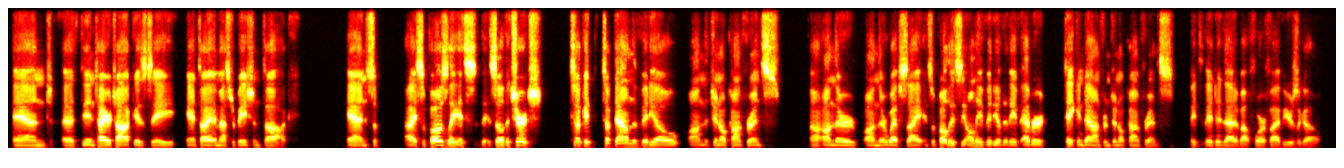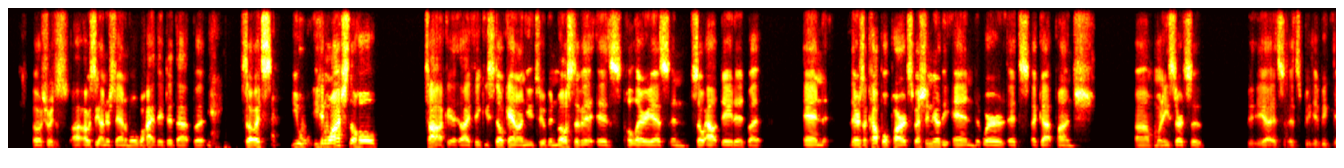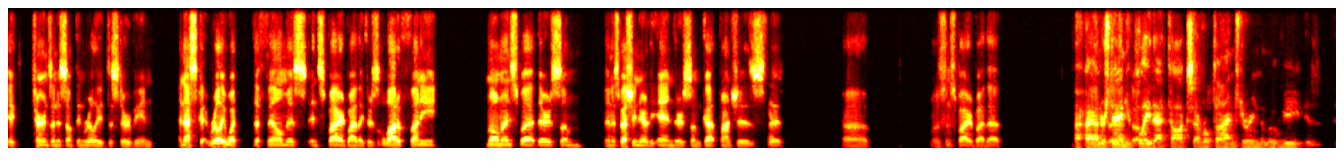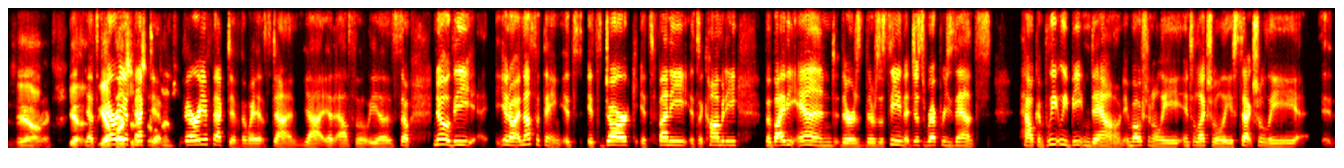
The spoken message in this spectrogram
and uh, the entire talk is a anti-masturbation talk. And so i supposedly it's so the church took it took down the video on the general conference uh, on their on their website and supposedly it's the only video that they've ever taken down from general conference. They, they did that about four or five years ago which was obviously understandable why they did that but so it's you you can watch the whole talk. I think you still can on YouTube, and most of it is hilarious and so outdated. But and there's a couple parts, especially near the end, where it's a gut punch um, when he starts to, yeah, it's it's it, it turns into something really disturbing, and that's really what the film is inspired by. Like, there's a lot of funny moments, but there's some, and especially near the end, there's some gut punches that uh, was inspired by that. I, understand you play that talk several times during the movie. Is, is that yeah. correct? Yeah. yeah it's yeah, very effective. It very effective the way it's done. Yeah, it absolutely is. So no, the you know, and that's the thing. It's it's dark, it's funny, it's a comedy, but by the end, there's there's a scene that just represents how completely beaten down emotionally, intellectually, sexually,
